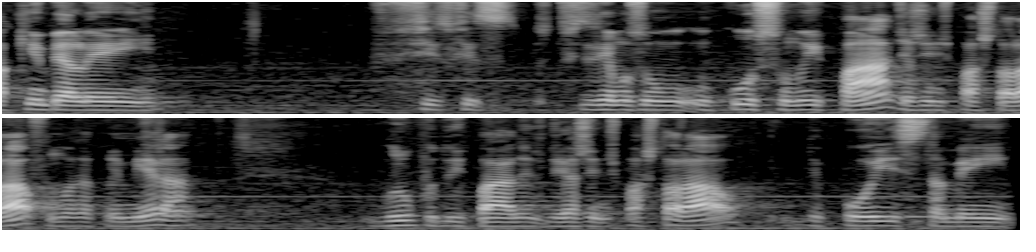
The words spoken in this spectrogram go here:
aqui em Belém, fiz, fiz, fizemos um, um, curso no IPA de agente pastoral, fomos a primeira grupo do IPA de agente pastoral. Depois também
